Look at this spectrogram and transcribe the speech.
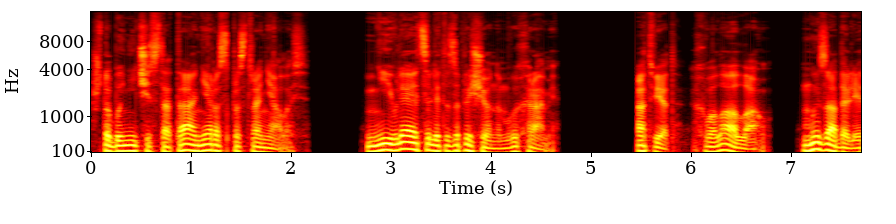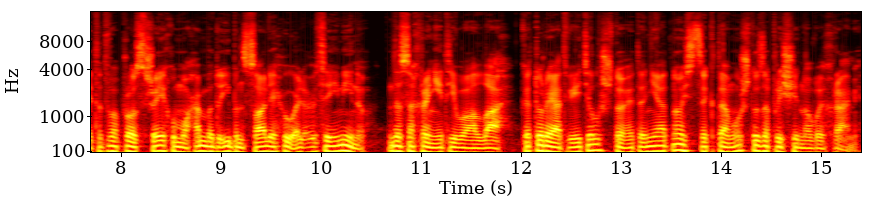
чтобы нечистота не распространялась? Не является ли это запрещенным в ихраме? Ответ. Хвала Аллаху. Мы задали этот вопрос шейху Мухаммаду ибн Салиху аль-Утаймину, да сохранит его Аллах, который ответил, что это не относится к тому, что запрещено в ихраме.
